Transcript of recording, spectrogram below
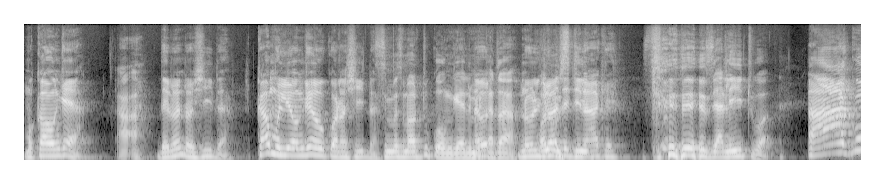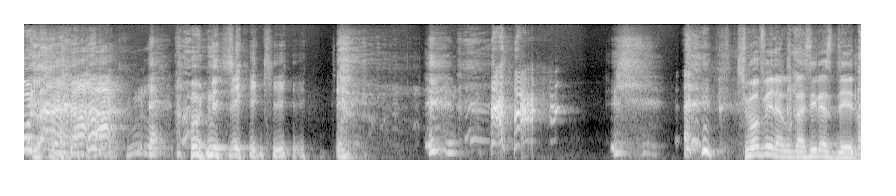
Mkaongea? Ah, ah. then ndo shida? Kama uliongea huko na shida. Simesema tu kuongea nimekataa. na ulijuaje jina yake Si aliitwa. Kula unishiki shimofin akuka serious dead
